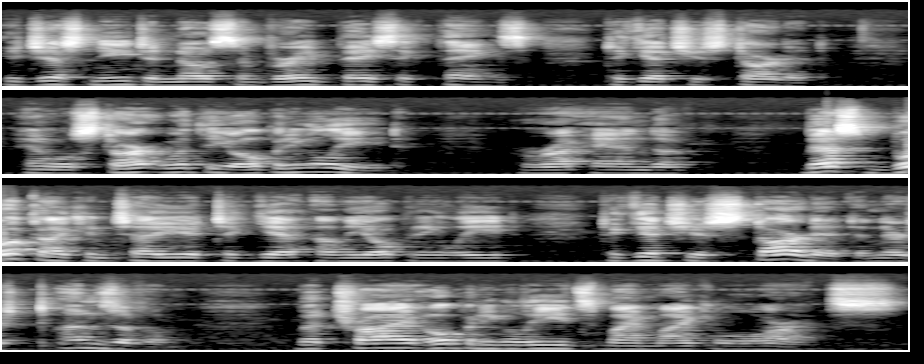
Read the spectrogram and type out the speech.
You just need to know some very basic things to get you started. And we'll start with the opening lead. And the best book I can tell you to get on the opening lead to get you started, and there's tons of them, but try Opening Leads by Mike Lawrence.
